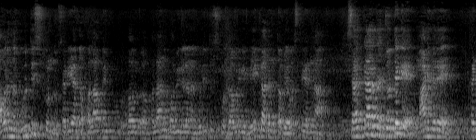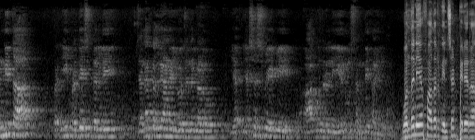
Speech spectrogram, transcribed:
ಅವರನ್ನು ಗುರುತಿಸಿಕೊಂಡು, ಸರಿಯಾದ ಫಲಾನುಭವಿಗಳನ್ನು ಗುರುತಿಸಿಕೊಂಡು ಅವರಿಗೆ ಬೇಕಾದಂತ ವ್ಯವಸ್ಥೆಯನ್ನ ಸರ್ಕಾರದ ಜೊತೆಗೆ ಮಾಡಿದರೆ ಖಂಡಿತ ಈ ಪ್ರದೇಶದಲ್ಲಿ ಜನಕಲ್ಯಾಣ ಯೋಜನೆಗಳು ಯಶಸ್ವಿಯಾಗಿ ಆಗುವುದರಲ್ಲಿ ಏನೂ ಸಂದೇಹ ಇಲ್ಲ. ಒಂದನೆಯ father Vincent Pereira,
